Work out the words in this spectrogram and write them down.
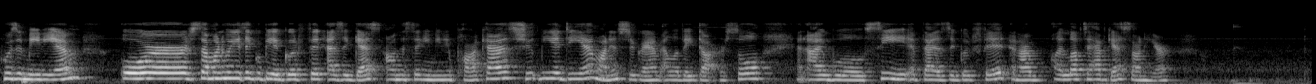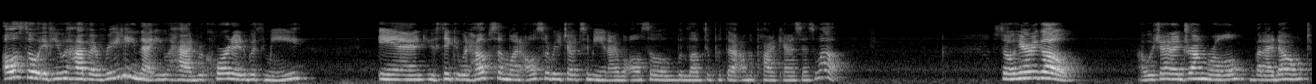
who's a medium or someone who you think would be a good fit as a guest on the Singing Medium podcast, shoot me a DM on Instagram, elevate.hersoul, and I will see if that is a good fit. And I, I love to have guests on here. Also, if you have a reading that you had recorded with me and you think it would help someone, also reach out to me and I will also would love to put that on the podcast as well. So here we go. I wish I had a drum roll, but I don't.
